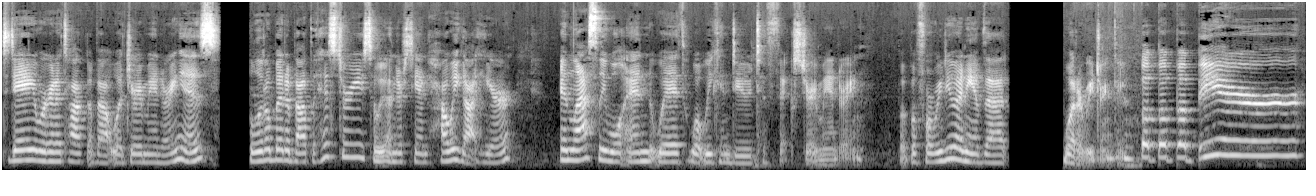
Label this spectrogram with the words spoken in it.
Today, we're going to talk about what gerrymandering is, a little bit about the history so we understand how we got here, and lastly, we'll end with what we can do to fix gerrymandering. But before we do any of that, what are we drinking? Beer.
